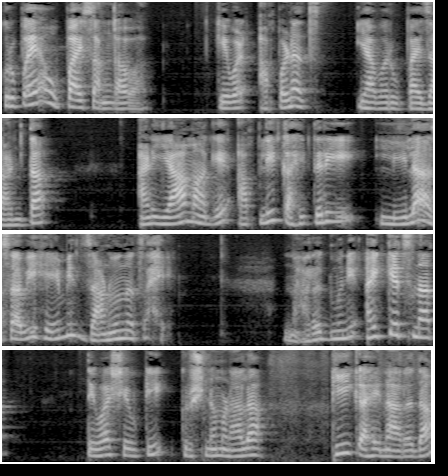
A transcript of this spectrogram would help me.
कृपया उपाय सांगावा. केवळ आपणच यावर उपाय जाणता? आणि यामागे आपली काहीतरी लीला असावी हे मी जाणूनच आहे. नारद मुनी ऐकेच ना. तेव्हा शेवटी कृष्ण म्हणाला ठीक आहे नारदा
